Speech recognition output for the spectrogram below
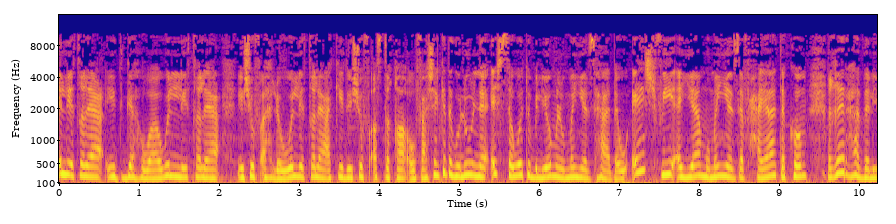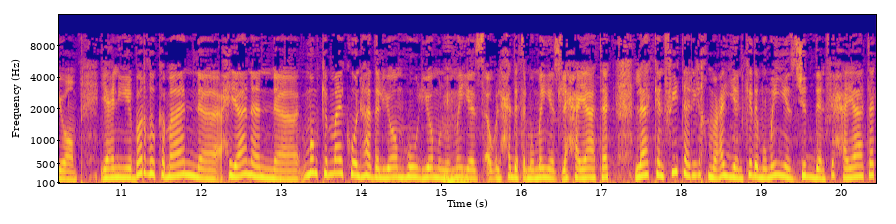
اللي طلع يتقهوى واللي طلع يشوف أهله واللي طلع أكيد يشوف اصدقائه فعشان كذا قولوا لنا إيش سويتوا باليوم المميز هذا وإيش في أيام مميزة في حياتكم غير هذا اليوم؟ يعني برضو كمان أحيانا آه، ممكن ما يكون هذا اليوم هو اليوم المميز أو الحدث المميز لحياتك لكن في تاريخ معين كذا مميز جدا في حياتك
